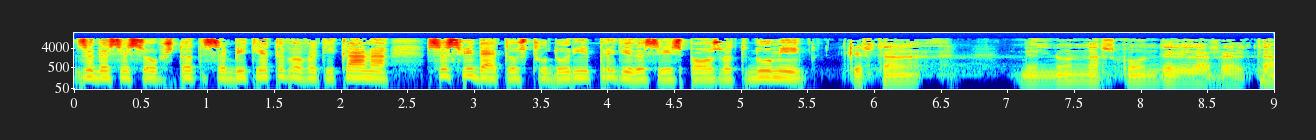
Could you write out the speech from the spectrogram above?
за да се съобщат събитията във Ватикана със свидетелство дори преди да се използват думи. Che sta nel non nascondere la realtà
